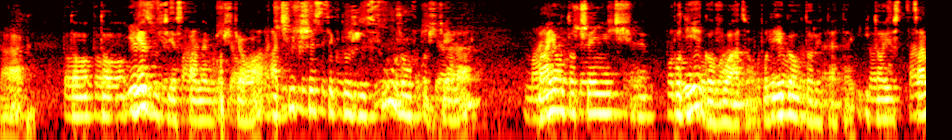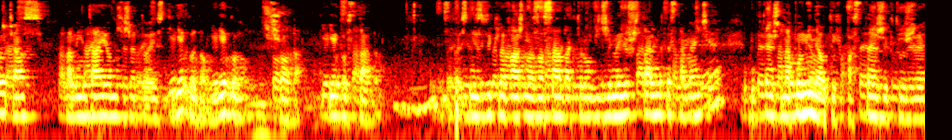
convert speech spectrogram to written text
Tak? To, to Jezus jest Panem Kościoła, a ci wszyscy, którzy służą w Kościele, mają to czynić e, pod Jego władzą, pod Jego autorytetem. I to jest cały czas pamiętając, że to jest Jego dom, Jego trzoda, Jego stado. Więc to jest niezwykle ważna zasada, którą widzimy już w Starym Testamencie. Bóg też napominał tych pasterzy, którzy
